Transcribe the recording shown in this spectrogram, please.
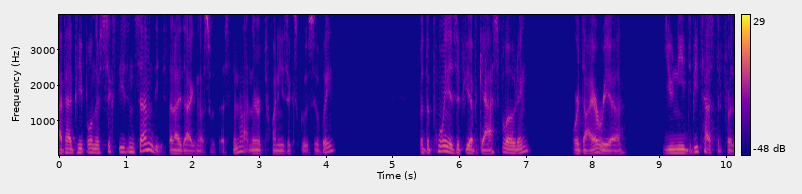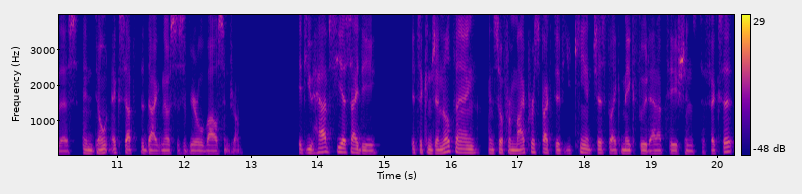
I've had people in their 60s and 70s that I diagnose with this. They're not in their 20s exclusively. But the point is, if you have gas bloating or diarrhea, you need to be tested for this and don't accept the diagnosis of irritable bowel syndrome. If you have CSID, it's a congenital thing. And so from my perspective, you can't just like make food adaptations to fix it.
